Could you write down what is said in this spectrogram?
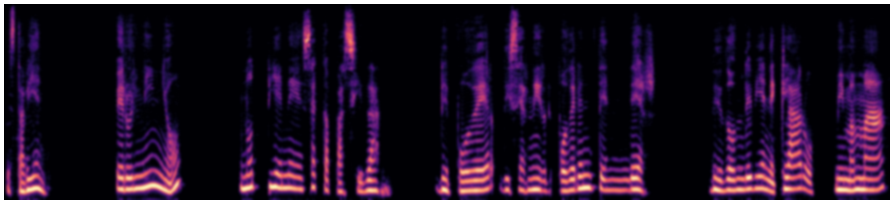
Está bien. Pero el niño no tiene esa capacidad de poder discernir, de poder entender de dónde viene. Claro, mi mamá,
